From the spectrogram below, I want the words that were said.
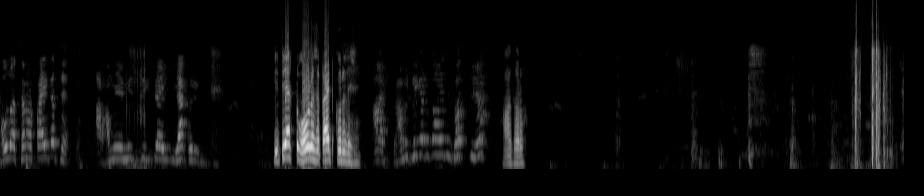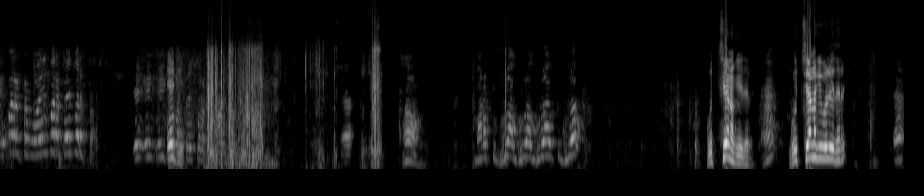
হোল আছে না টাইট আছে? আর আমি এই নিচ দিক দিয়ে ইহা করে দিচ্ছি এটা একটু হোল আছে টাইট করে দিছে। আচ্ছা আমি ঠিক আছে তোমার ধরছি হ্যাঁ? হ্যাঁ ধরো। এইবার একটা এইবার একটা এইবার একটা। এই এই এই এই যে। করাটা, এই করাটা, হ্যাঁ, এই করাটা। আহ, হ্যাঁ। মারা একটু ঘুরা ঘুরা ঘুরা একটু ঘুরা। গুচ্ছে নাকি ইধারে হ্যাঁ? গুচ্ছে নাকি বলি ইধারে আহ,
